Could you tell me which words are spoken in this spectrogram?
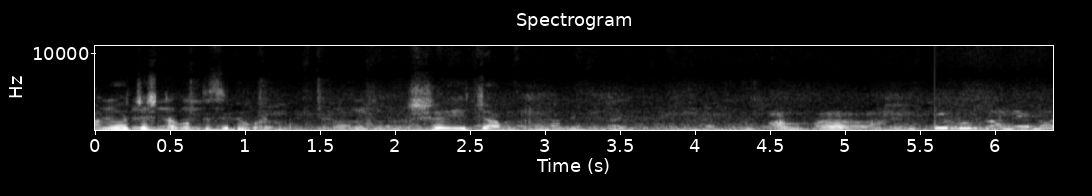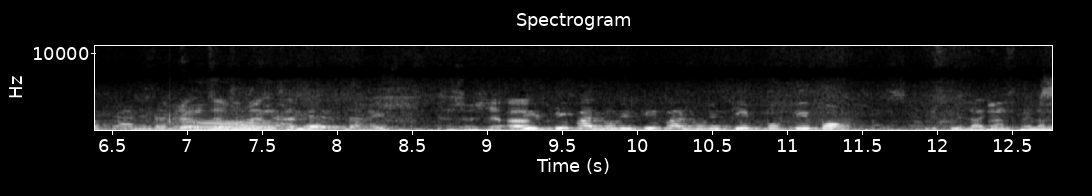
আমিও চেষ্টা করতেছি ঢোকার। সেই চাপ। আল্লাহ। Please keep on moving, keep on moving, keep move, keep move. Bismillah, ji, bismillah.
